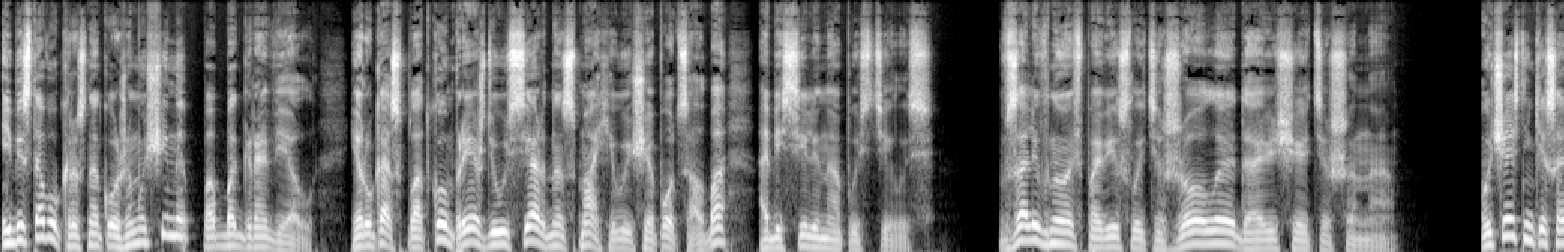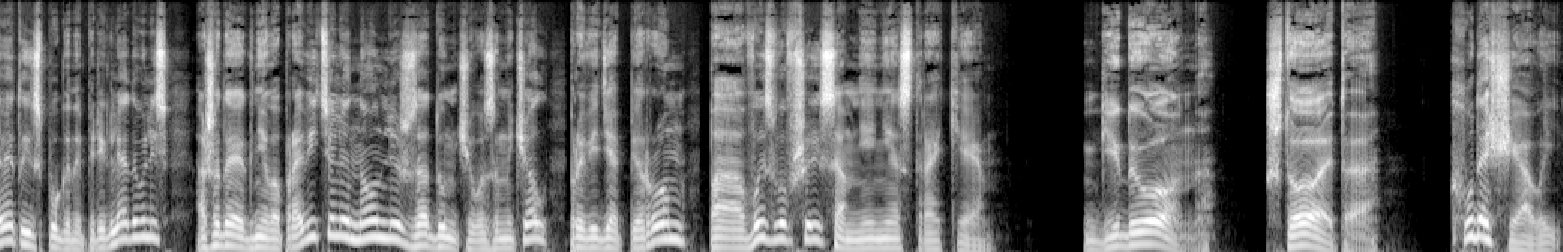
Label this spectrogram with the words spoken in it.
И без того краснокожий мужчина побагровел, и рука с платком, прежде усердно смахивающая пот со лба, обессиленно опустилась. В зале вновь повисла тяжелая, давящая тишина. Участники совета испуганно переглядывались, ожидая гнева правителя, но он лишь задумчиво замычал, проведя пером по вызвавшей сомнения строке. «Гидеон, что это?» Худощавый,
